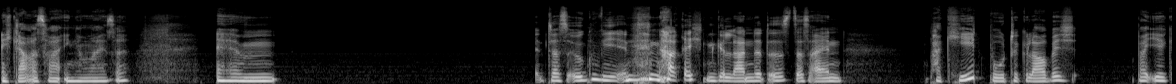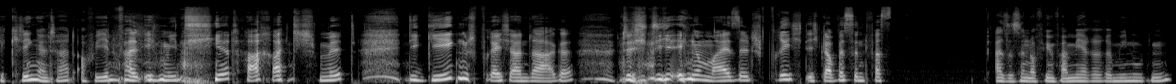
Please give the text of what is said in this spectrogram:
Ich glaube, es war Inge Meisel. Ähm, dass irgendwie in den Nachrichten gelandet ist, dass ein Paketbote, glaube ich, bei ihr geklingelt hat. Auf jeden Fall imitiert Harald Schmidt die Gegensprechanlage, durch die Inge Meisel spricht. Ich glaube, es sind fast, also es sind auf jeden Fall mehrere Minuten.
